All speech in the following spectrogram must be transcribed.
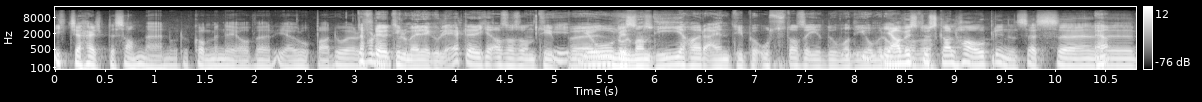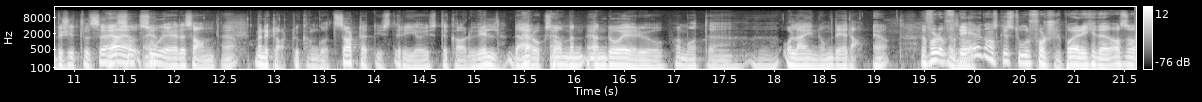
ikke helt det samme når du kommer nedover i Europa. Er Ja, det for det er jo sånn- til og med regulert. Er det ikke? Altså sånn type Jo, Normandie har en type ost, altså i Normandie-området. Ja, hvis du altså. skal ha opprinnelsesbeskyttelse, Ja, ja, så, så ja. er det sånn. Ja. Men det er klart, du kan godt starte et ysteri og yste hva du vil der Ja, også, ja, men, ja. men da er du jo på en måte uh, aleine om det, da. Ja. Ja, For, for det er det ganske stor forskjell på, er det ikke det? Altså,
